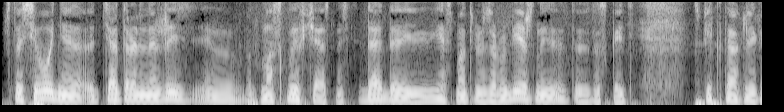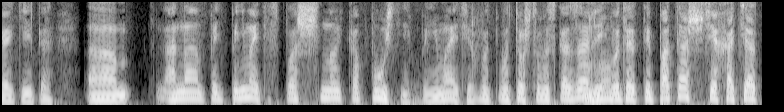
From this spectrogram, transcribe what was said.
что сегодня театральная жизнь, э, вот Москвы в частности, да, да, я смотрю зарубежные, э, так сказать, спектакли какие-то, она, по- понимаете, сплошной капустник, понимаете, вот, вот то, что вы сказали, вот этот эпатаж, все хотят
